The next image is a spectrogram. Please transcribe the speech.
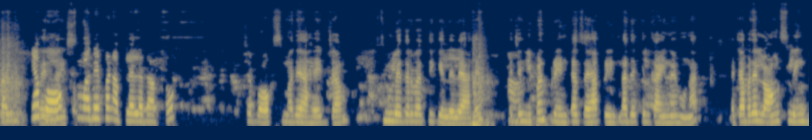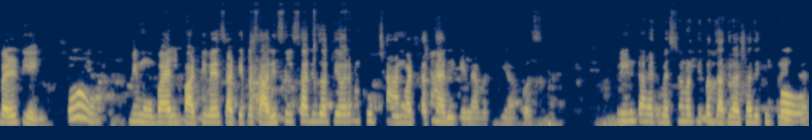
काही. या बॉक्समध्ये पण आपल्याला दाखव. बॉक्समध्ये आहेत ज्या फ्यू लेदर वरती केलेल्या आहेत त्याची ही. पण प्रिंटच आहे. ह्या प्रिंटला देखील काही नाही होणार. त्याच्यामध्ये लॉंग स्लिंग बेल्ट येईल. हो. मी मोबाईल पार्टी वेअरसाठी आपल्या साडी सिल्क साडीज वरती वगैरे पण खूप छान वाटतात छान. कॅरी केल्यावरती या बस प्रिंट आहेत वेस्टर्न वरती पण जातील अशा देखील हो प्रिंट आहेत.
